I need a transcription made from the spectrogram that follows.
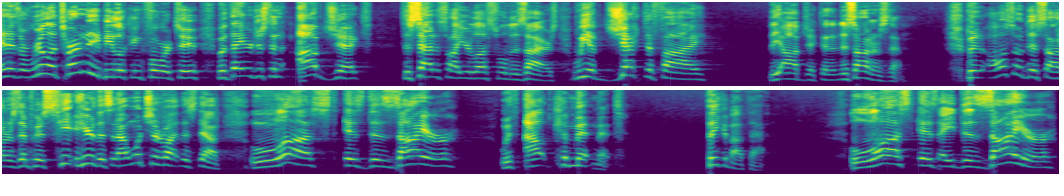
and has a real eternity to be looking forward to, but they are just an object to satisfy your lustful desires. We objectify the object and it dishonors them. But it also dishonors them because, hear this, and I want you to write this down. Lust is desire without commitment. Think about that. Lust is a desire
